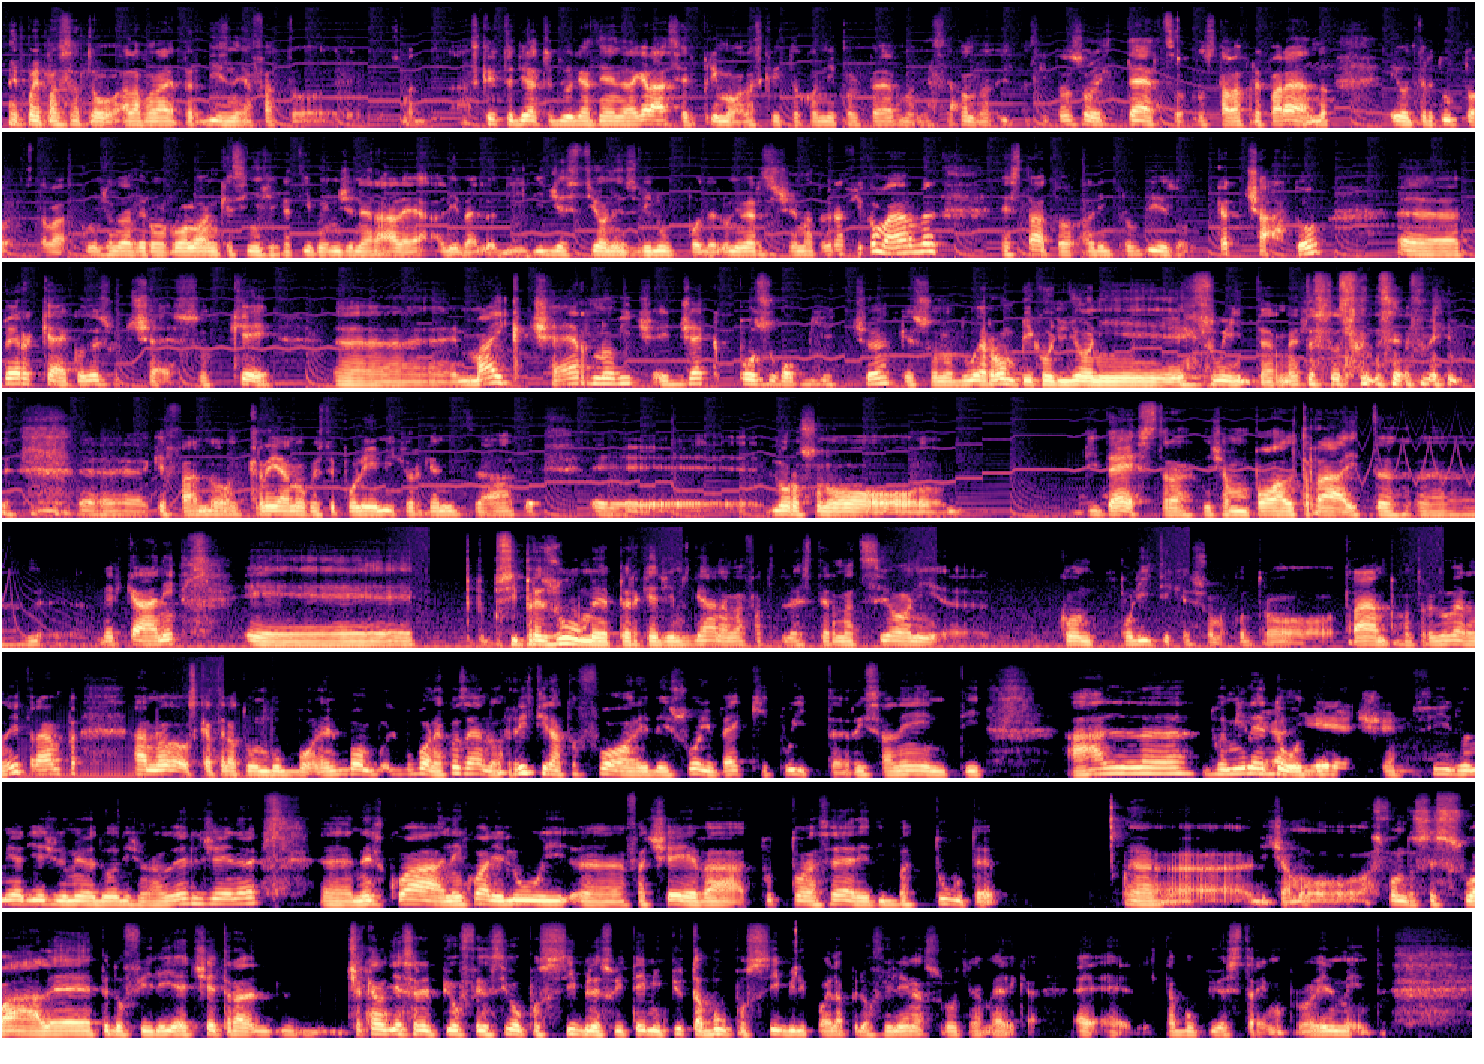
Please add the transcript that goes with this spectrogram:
E poi è passato a lavorare per Disney, ha fatto insomma, ha scritto diretto Due Guardiani della Galassia, il primo l'ha scritto con Nicole Perman, il secondo ha scritto solo, il terzo lo stava preparando e oltretutto stava cominciando ad avere un ruolo anche significativo in generale a livello di, di gestione e sviluppo dell'universo cinematografico Marvel, è stato all'improvviso cacciato eh, perché cosa è successo? Che eh, Mike Cernovic e Jack Posobiec, che sono due rompicoglioni su internet sostanzialmente, eh, che fanno, creano queste polemiche organizzate. loro sono di destra, diciamo un po' alt-right eh, americani, e si presume perché James Gunn aveva fatto delle esternazioni eh, con politiche insomma, contro Trump, contro il governo di Trump, hanno scatenato un bubbone. Il, bu- il bubbone cos'è? Hanno ritirato fuori dei suoi vecchi tweet risalenti al 2012, 2010. sì, 2010-2012, una cosa del genere, eh, nel qua- nei quali lui eh, faceva tutta una serie di battute Uh, diciamo a sfondo sessuale, pedofilia, eccetera, cercando di essere il più offensivo possibile sui temi più tabù possibili. Poi la pedofilia in assoluto in America è, è il tabù più estremo, probabilmente.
